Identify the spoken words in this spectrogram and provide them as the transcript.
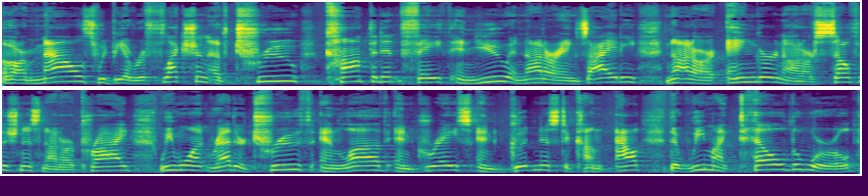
of our mouths would be a reflection of true, confident faith in you and not our anxiety, not our anger, not our selfishness, not our pride. We want rather truth and love and grace and goodness to come out that we might tell the world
